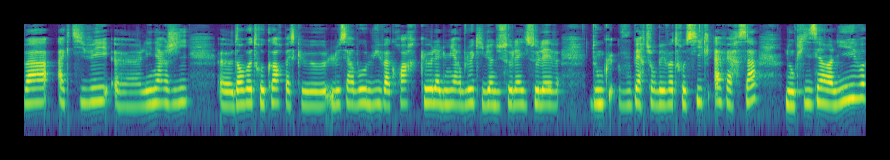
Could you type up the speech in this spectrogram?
va activer euh, l'énergie euh, dans votre corps parce que le cerveau lui va croire que la lumière bleue qui vient du soleil se lève. Donc vous perturbez votre cycle à faire ça. Donc lisez un livre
